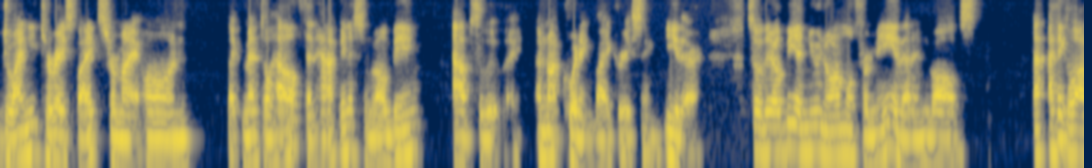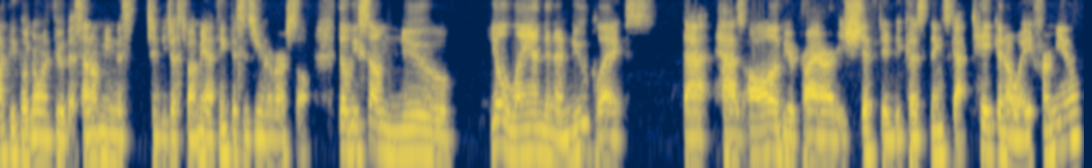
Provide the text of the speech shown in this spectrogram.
do I need to race bikes for my own like mental health and happiness and well-being? Absolutely. I'm not quitting bike racing either. So there'll be a new normal for me that involves I think a lot of people are going through this. I don't mean this to be just about me. I think this is universal. There'll be some new you'll land in a new place that has all of your priorities shifted because things got taken away from you.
